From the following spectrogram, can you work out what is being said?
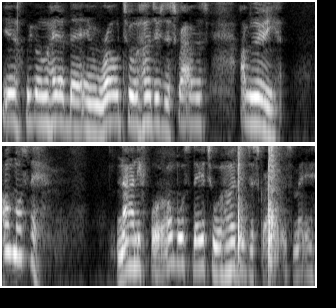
Yeah, we're gonna have that to 100 subscribers. I'm literally almost there. 94, almost there to 100 subscribers, man.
